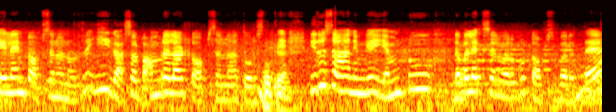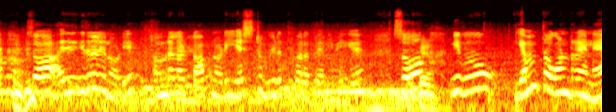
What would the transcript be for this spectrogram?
ಎ ಲೈನ್ ಟಾಪ್ಸ್ ಅನ್ನ ನೋಡ್ರಿ. ಈಗ ಸ್ವಲ್ಪ ಅಂಬ್ರೆಲಾ ಟಾಪ್ಸ್ ಅನ್ನ ತೋರಿಸ್ತೀನಿ. ಇದು ಸಹ ನಿಮಗೆ M to double X L ವರೆಗೂ ಟಾಪ್ಸ್ ಬರುತ್ತೆ. ಸೊ ಇದರಲ್ಲಿ ನೋಡಿ ಅಂಬ್ರೆಲಾ ಟಾಪ್ ನೋಡಿ ಎಷ್ಟು ಬಿಡುತ್ತೆ ಬರುತ್ತೆ ನಿಮಗೆ. ಸೊ ನೀವು ಎಂ ತಗೊಂಡ್ರೇನೆ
